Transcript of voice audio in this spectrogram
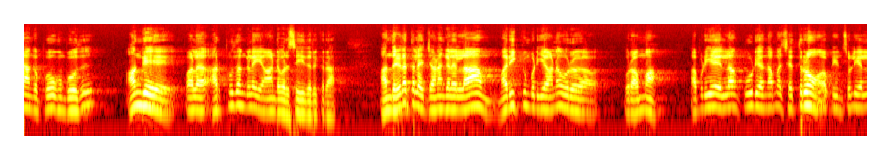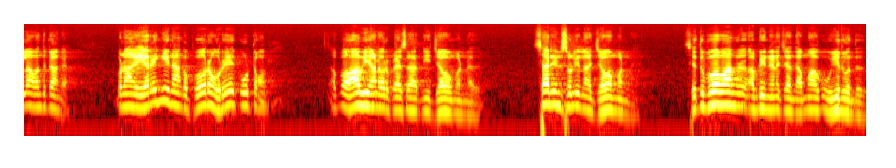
நாங்கள் போகும்போது அங்கே பல அற்புதங்களை ஆண்டவர் செய்திருக்கிறார். அந்த இடத்துல ஜனங்கள் எல்லாம் மறிக்கும்படியான ஒரு ஒரு அம்மா. அப்படியே எல்லாம் கூடி அந்த அம்மா செத்துரும் அப்படின்னு சொல்லி எல்லாம் வந்துட்டாங்க. இப்போ நாங்கள் இறங்கி நாங்கள் போகிறோம் ஒரே கூட்டம். அப்போ ஆவியானவர் பேசுகிறார் நீ ஜெபம் பண்ணது சரின்னு சொல்லி நான் ஜெபம் பண்ணேன். செத்து போவாங்க அப்படின்னு நினச்ச அந்த அம்மாவுக்கு உயிர் வந்தது.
